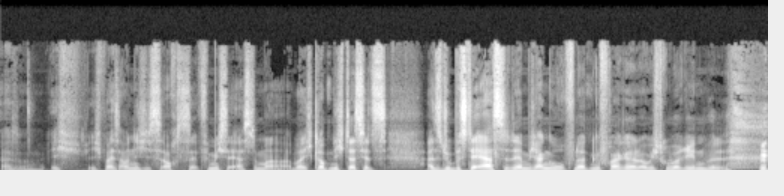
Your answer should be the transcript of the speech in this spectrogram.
Also ich, ich weiß auch nicht, ist auch für mich das erste Mal. Aber ich glaube nicht, dass jetzt, also du bist der Erste, der mich angerufen hat und gefragt hat, ob ich drüber reden will.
